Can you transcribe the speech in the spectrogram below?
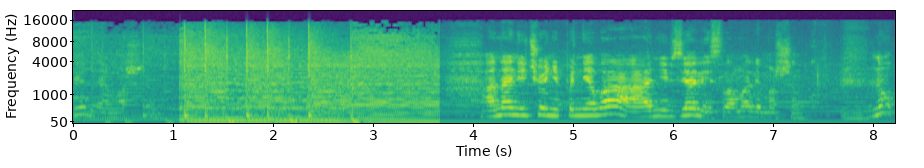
Бедная машина. Она ничего не поняла, а они взяли и сломали машинку. Ну,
